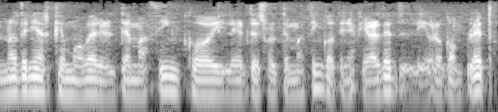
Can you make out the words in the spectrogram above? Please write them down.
no tenías que mover el tema 5 y leerte solo el tema 5, tenías que llevarte el libro completo.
